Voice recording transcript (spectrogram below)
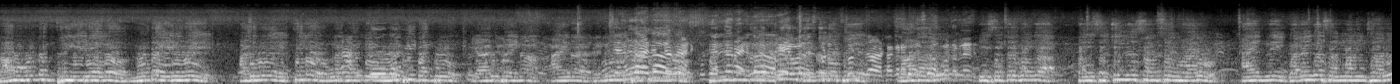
రామగుండం త్రీ ఏరియాలో నూట ఇరవై అడుగుల ఎత్తులో ఉన్నటువంటి ఓపీ డంపు యాడిపైన ఆయన ఈ సందర్భంగా పలు స్వచ్ఛంద సంస్థల వారు ఆయన్ని ఘనంగా సన్మానించారు.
